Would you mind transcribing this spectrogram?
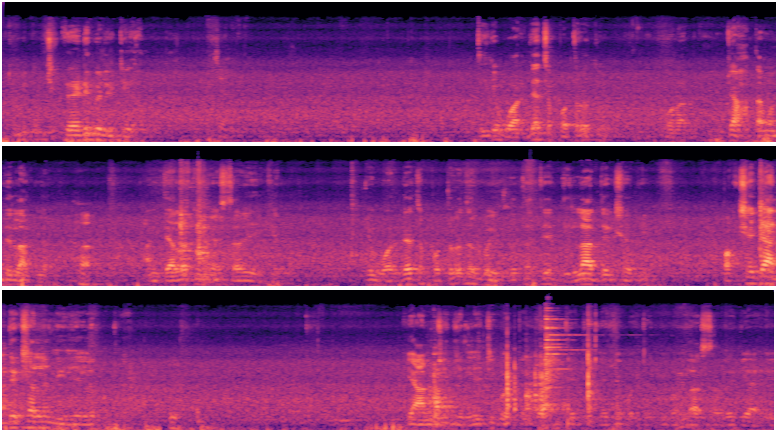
तुम्ही तुमची क्रेडिबिलिटी अच्छा. ते जे वर्ध्याचं पत्र तू कोणा तुमच्या हातामध्ये लागलं. आणि त्याला तुम्ही असताना हे केलं ते वर्ध्याचं पत्र जर बघितलं तर ते जिल्हा अध्यक्षांनी पक्षाच्या अध्यक्षाला लिहिलेलं पत्र. की आमची जिल्ह्याची बैठक आहे त्या जिल्ह्याच्या बैठकीमधलं असणारं जे आहे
